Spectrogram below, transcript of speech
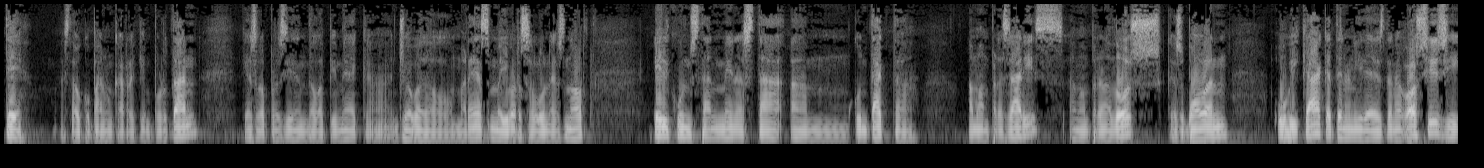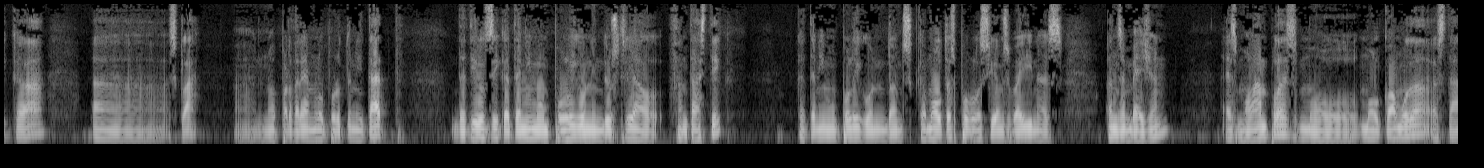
té, està ocupant un càrrec important, que és el president de la PIMEC, eh, jove del Maresme i Barcelona és Nord. Ell constantment està en contacte amb empresaris, amb emprenedors que es volen ubicar, que tenen idees de negocis i que, eh, esclar, eh, no perdrem l'oportunitat de dir-los que tenim un polígon industrial fantàstic, que tenim un polígon doncs, que moltes poblacions veïnes ens envegen, és molt ample, és molt, molt còmode, està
